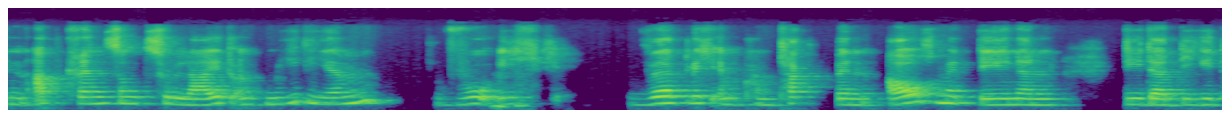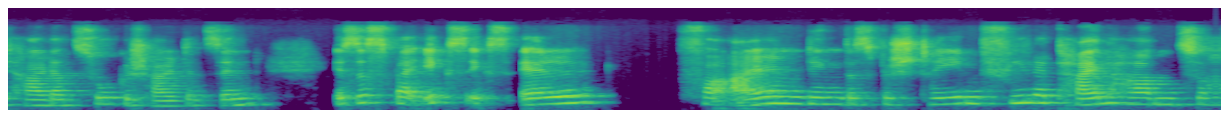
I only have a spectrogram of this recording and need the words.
in Abgrenzung zu Light und Medium, wo mhm. ich wirklich im Kontakt bin, auch mit denen, die da digital dazugeschaltet sind, ist es bei XXL vor allen Dingen das Bestreben, viele teilhaben zu,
